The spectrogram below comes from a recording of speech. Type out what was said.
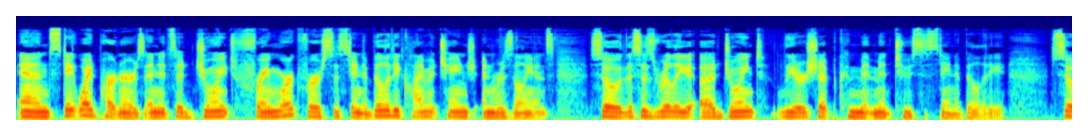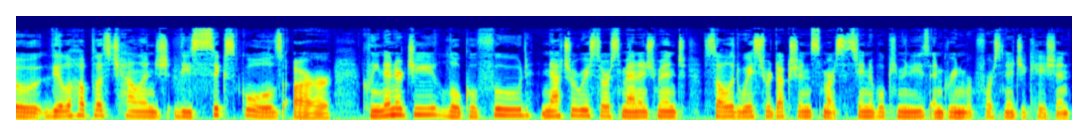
and statewide partners. And it's a joint framework for sustainability, climate change, and resilience. So this is really a joint leadership commitment to sustainability. So the Aloha Plus Challenge, these six goals are clean energy, local food, natural resource management, solid waste reduction, smart sustainable communities, and green workforce and education.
